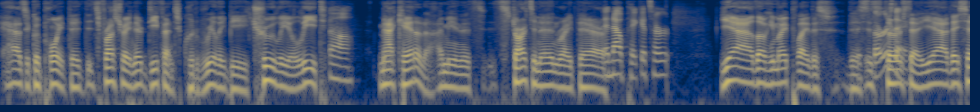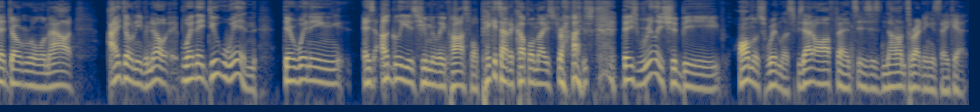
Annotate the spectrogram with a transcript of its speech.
has a good point that it's frustrating. Their defense could really be truly elite. Uh, Matt Canada. I mean, it's, it starts and end right there. And now Pickett's hurt. Yeah, although he might play this this It's it's Thursday. Yeah, they said don't rule him out. I don't even know. When they do win, they're winning as ugly as humanly possible. Pickett's had a couple nice drives. They really should be almost winless because that offense is as non-threatening as they get.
